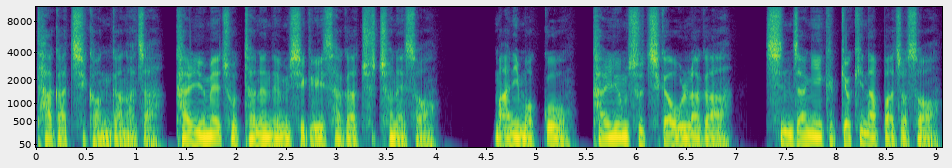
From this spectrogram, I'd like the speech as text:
다 같이 건강하자. 칼륨에 좋다는 음식 의사가 추천해서 많이 먹고 칼륨 수치가 올라가 신장이 급격히 나빠져서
